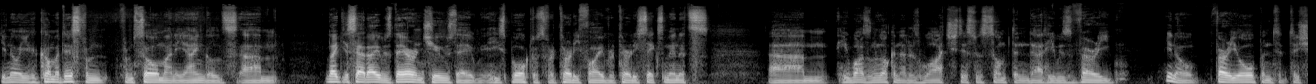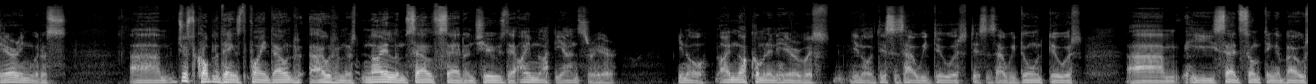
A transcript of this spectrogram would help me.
you know, you could come at this from, from so many angles. Um, like you said, I was there on Tuesday. He spoke to us for 35 or 36 minutes. Um, he wasn't looking at his watch. This was something that he was very, you know, very open to, to sharing with us. Um, just a couple of things to point out, out on it. Niall himself said on Tuesday, I'm not the answer here. You know, I'm not coming in here with, you know, this is how we do it, this is how we don't do it. Um, he said something about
